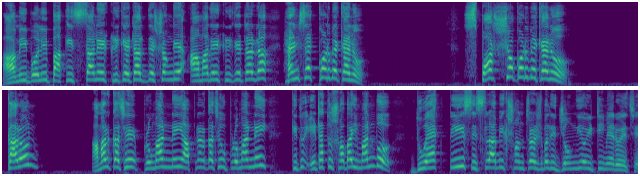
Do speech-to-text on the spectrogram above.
আমি বলি পাকিস্তানের ক্রিকেটারদের সঙ্গে আমাদের ক্রিকেটাররা হ্যান্ডশেক করবে কেন? স্পর্শ করবে কেন? কারণ আমার কাছে প্রমাণ নেই, আপনার কাছেও প্রমাণ নেই, কিন্তু এটা তো সবাই মানব। দু এক পিস ইসলামিক সন্ত্রাসবাদী জঙ্গি ওই টিমে রয়েছে,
